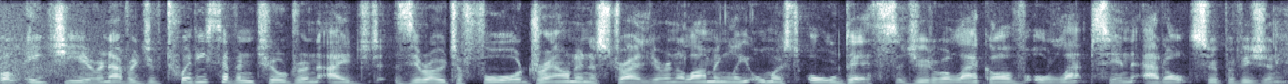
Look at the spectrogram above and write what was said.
Well, each year, an average of 27 children aged 0 to 4 drown in Australia, and alarmingly, almost all deaths are due to a lack of or lapse in adult supervision.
